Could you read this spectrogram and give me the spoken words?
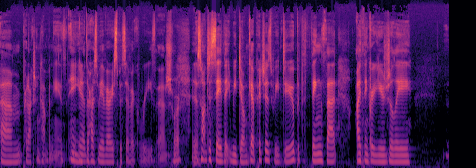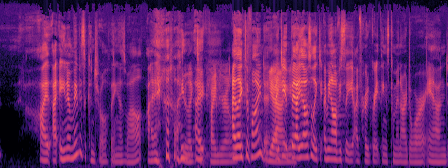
um, production companies. And, you know, there has to be a very specific reason. Mm-hmm. Sure. And it's not to say that we don't get pitches, we do, but the things that I think are usually. I, I, you know, maybe it's a control thing as well. I, I like to I, find your own. I like to find it. Yeah, I do. yeah. But I also like to, I mean, obviously, I've heard great things come in our door, and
